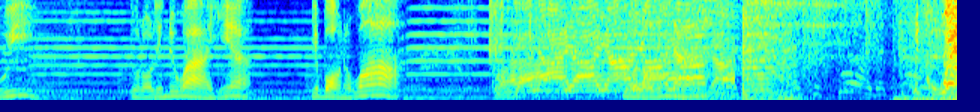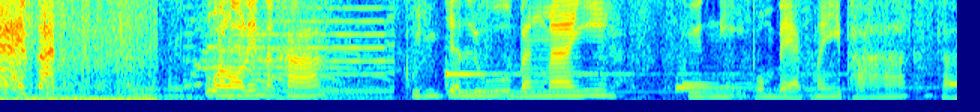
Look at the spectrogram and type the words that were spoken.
อุ้ยตัวรอเล่นด้วยว่าเฮียอย่าบอกนะว่าตัวรอเล่นนะ เป็นคุยไอ้สัตว์ตัวรอเล่นนะคะ คุณจะรู้บ้างไหม คืนนี้ผมแบกไม่พักค่ะ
